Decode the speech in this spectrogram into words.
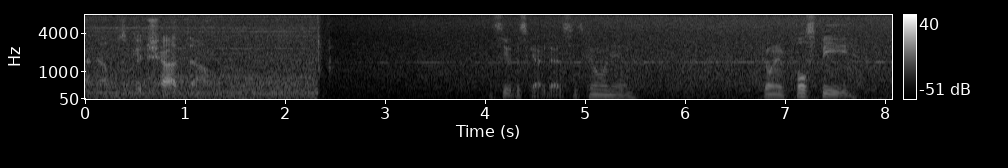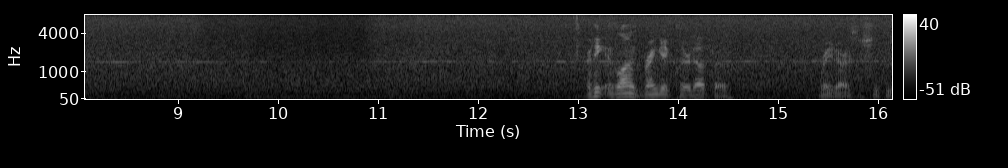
That was a good shot, though. Let's see what this guy does. He's going in. Going in full speed. I think as long as Brengate cleared out the radars, it should be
